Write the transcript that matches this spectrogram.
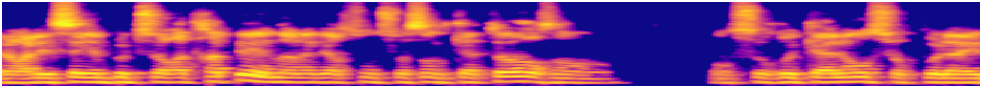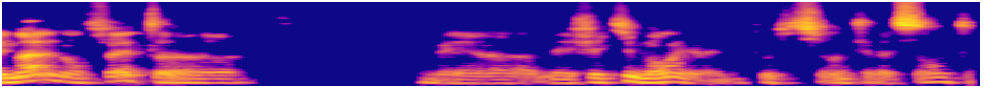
Alors, elle essaye un peu de se rattraper hein, dans la version de 74 en, en se recalant sur Paula Heyman, en fait. Euh, mais, euh, mais, effectivement, il y a une position intéressante.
